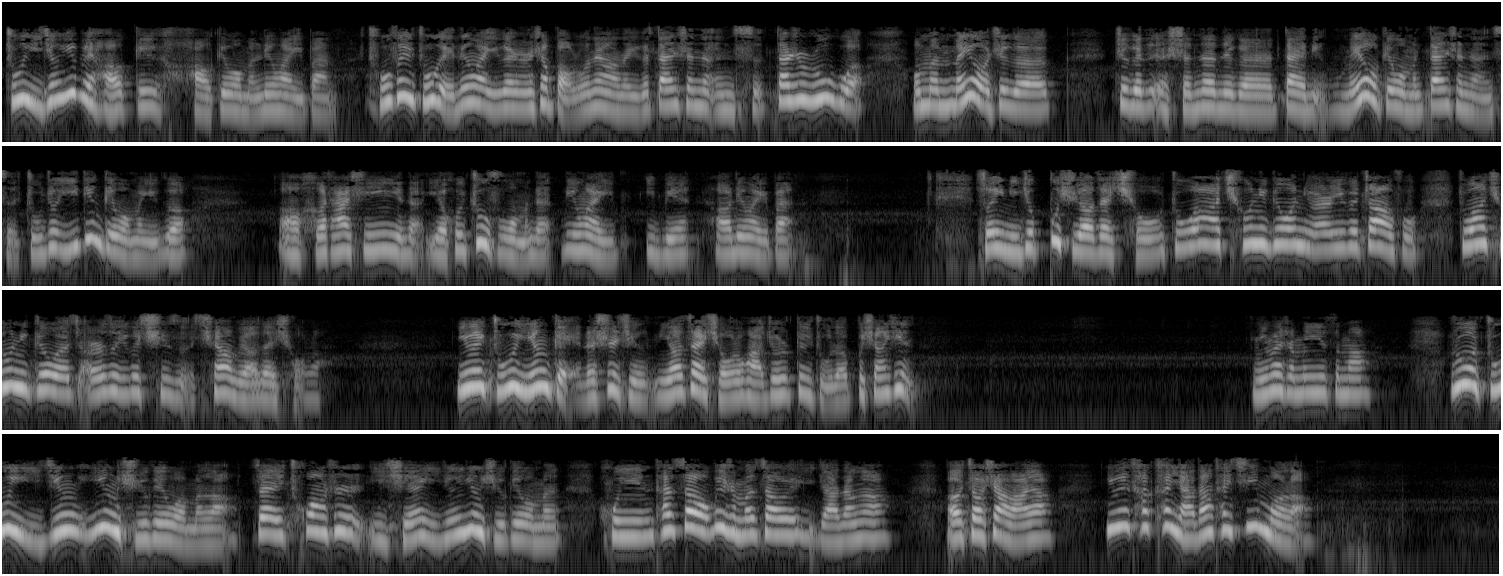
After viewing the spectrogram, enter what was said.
主已经预备好给好给我们另外一半了。除非主给另外一个人像保罗那样的一个单身的恩赐。但是如果我们没有这个这个神的这个带领，没有给我们单身的恩赐，主就一定给我们一个呃合他心意的，也会祝福我们的另外一一边啊，另外一半。所以你就不需要再求主啊，求你给我女儿一个丈夫，主啊，求你给我儿子一个妻子，千万不要再求了，因为主已经给的事情，你要再求的话，就是对主的不相信。明白什么意思吗？如果主已经应许给我们了，在创世以前已经应许给我们婚姻，他造为什么造亚当啊？啊，造夏娃呀？因为他看亚当太寂寞了，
